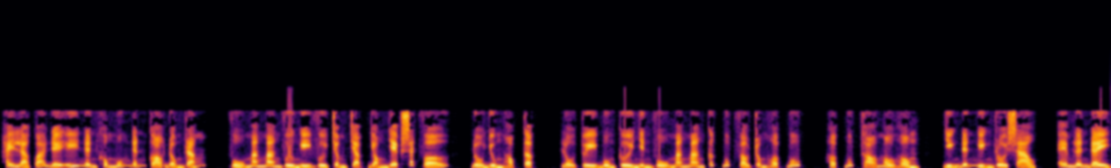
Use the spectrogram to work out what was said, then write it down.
hay là quá để ý nên không muốn đánh cỏ động rắn, vụ mang mang vừa nghĩ vừa chậm chạp dọn dẹp sách vở, đồ dùng học tập, lộ tùy buồn cười nhìn vụ mang mang cất bút vào trong hộp bút, hộp bút thỏ màu hồng, diễn đến nghiện rồi sao, em lên đây,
